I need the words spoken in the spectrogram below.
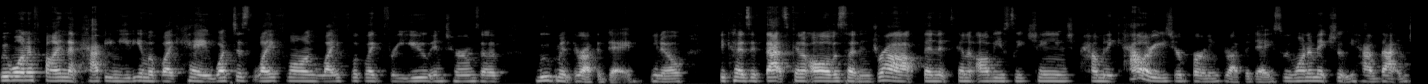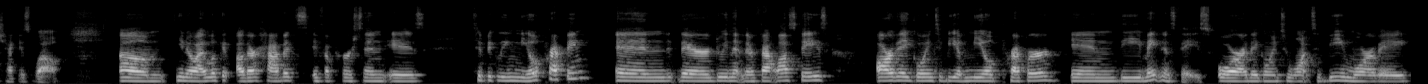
We want to find that happy medium of like, hey, what does lifelong life look like for you in terms of movement throughout the day? You know, because if that's going to all of a sudden drop then it's going to obviously change how many calories you're burning throughout the day. So we want to make sure that we have that in check as well. Um, you know i look at other habits. If a person is typically meal prepping and they're doing that in their fat loss phase are they going to be a meal prepper in the maintenance phase? Or are they going to want to be more of a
